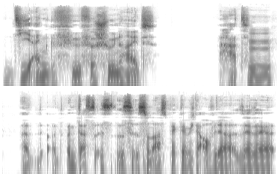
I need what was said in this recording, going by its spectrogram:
die ein Gefühl für Schönheit hat. Mhm. Und das ist, das ist so ein Aspekt, der mich da auch wieder sehr, sehr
